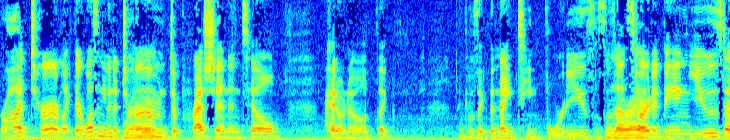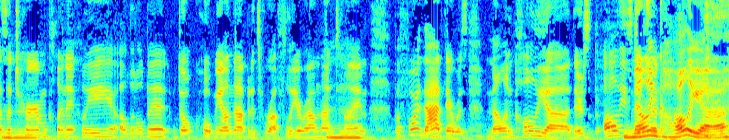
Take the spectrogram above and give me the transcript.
broad term. Like there wasn't even a term Right. depression until I don't know, like think it was like the 1940s was when Is that that right? started being used as a mm-hmm. term clinically a little bit. Don't quote me on that, but it's roughly around that mm-hmm. time. Before that, there was melancholia. There's all these different Melancholia.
